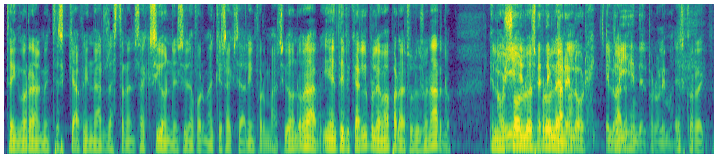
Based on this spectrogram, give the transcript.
tengo realmente es que afinar las transacciones y la forma en que se accede a la información, o sea, identificar el problema para solucionarlo. El no solo es problema. El, el origen del problema. Es correcto.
